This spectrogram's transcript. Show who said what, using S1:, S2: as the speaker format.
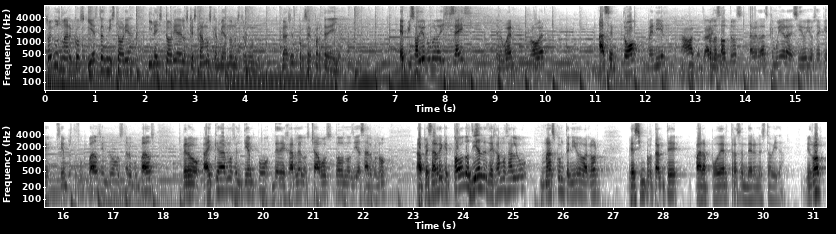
S1: Soy Gus Marcos y esta es mi historia y la historia de los que estamos cambiando nuestro mundo. Gracias por ser parte de ella. Episodio número 16. El buen Robert aceptó venir con nosotros. La verdad es que muy agradecido. Yo sé que siempre estás ocupado, siempre vamos a estar ocupados, pero hay que darnos el tiempo de dejarle a los chavos todos los días algo, ¿no? A pesar de que todos los días les dejamos algo, más contenido de valor, es importante para poder trascender en esta vida. Mi Rob,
